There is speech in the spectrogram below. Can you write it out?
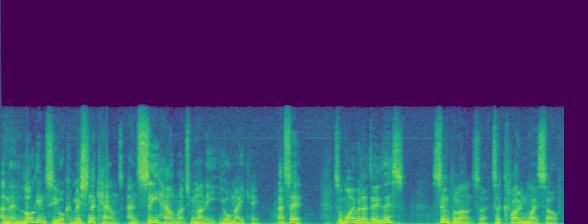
and then log into your commission account and see how much money you're making. That's it. So why would I do this? Simple answer, to clone myself.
